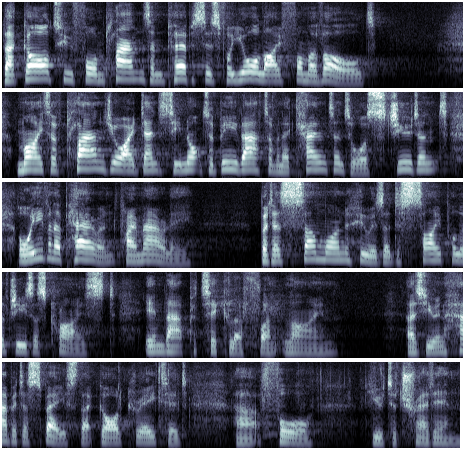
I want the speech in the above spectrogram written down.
that God, who formed plans and purposes for your life from of old, might have planned your identity not to be that of an accountant or a student or even a parent primarily, but as someone who is a disciple of Jesus Christ in that particular front line as you inhabit a space that God created uh, for you to tread in.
